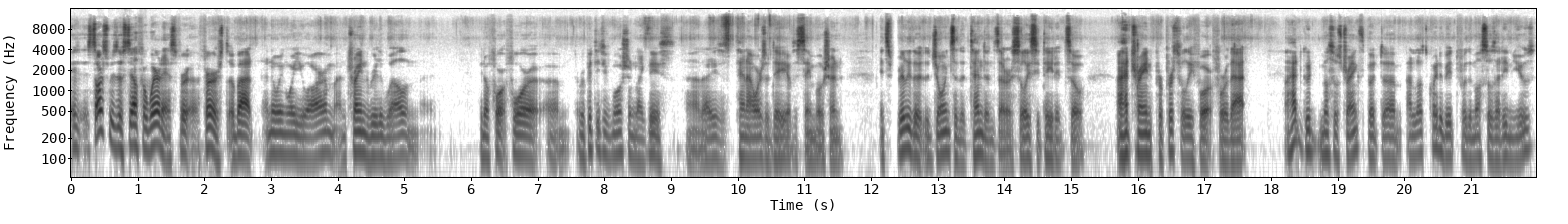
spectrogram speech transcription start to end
it starts with a self-awareness for, first about knowing where you are I'm trained really well and you know for for um, repetitive motion like this uh, that is 10 hours a day of the same motion it's really the, the joints and the tendons that are solicited. So I had trained purposefully for, for that. I had good muscle strength, but um, I lost quite a bit for the muscles I didn't use.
